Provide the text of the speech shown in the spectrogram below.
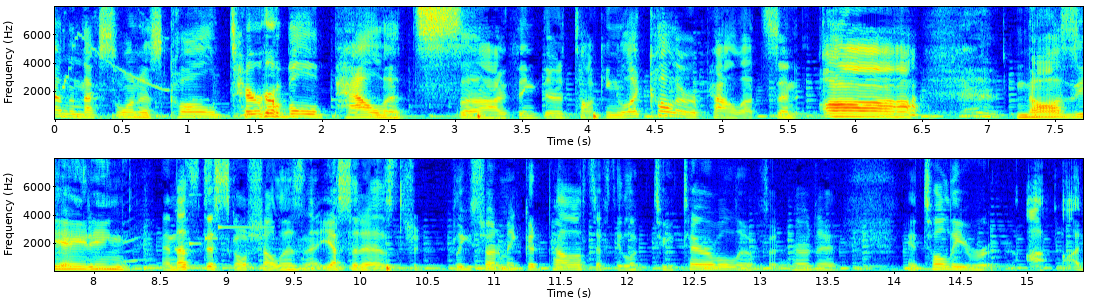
And the next one is called Terrible Palettes. Uh, I think they're talking like color palettes, and ah, nauseating. And that's Disco Shell, isn't it? Yes, it is. Please try to make good palettes. If they look too terrible, if it hurt it, it totally a, a,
